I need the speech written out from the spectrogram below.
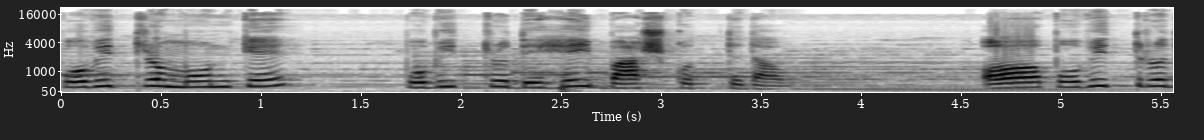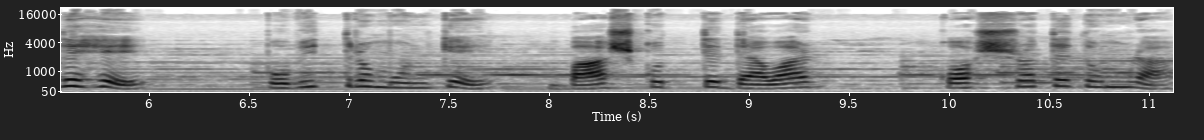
পবিত্র মনকে পবিত্র দেহেই বাস করতে দাও। অপবিত্র দেহে পবিত্র মনকে বাস করতে দেওয়ার কসরতে তোমরা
